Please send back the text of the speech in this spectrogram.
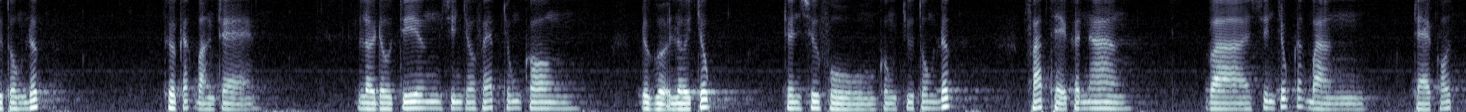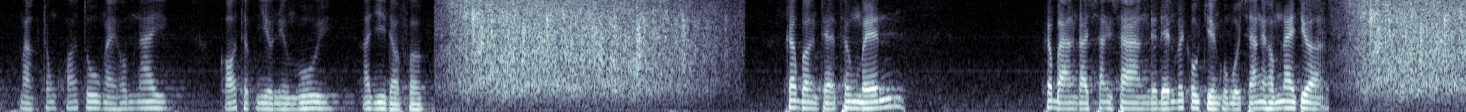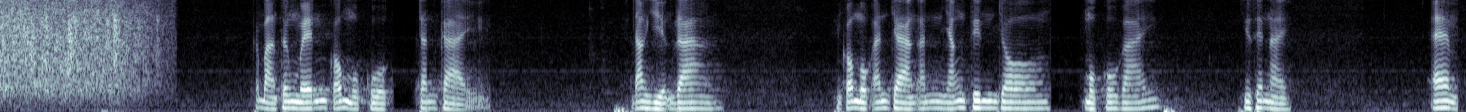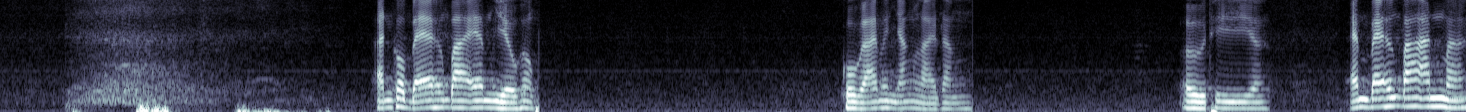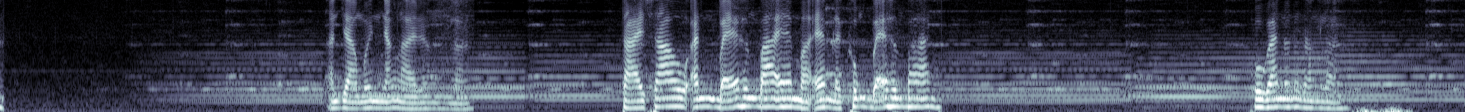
chư tôn đức. Thưa các bạn trẻ, lời đầu tiên xin cho phép chúng con được gửi lời chúc trên sư phụ cùng chư tôn đức, pháp thể khân an và xin chúc các bạn trẻ có mặt trong khóa tu ngày hôm nay có thật nhiều niềm vui. A Di Đà Phật. Các bạn trẻ thân mến, các bạn đã sẵn sàng để đến với câu chuyện của buổi sáng ngày hôm nay chưa? Các bạn thân mến, có một cuộc tranh cãi đang diễn ra. Có một anh chàng anh nhắn tin cho một cô gái như thế này. Em Anh có bé hơn ba em nhiều không? Cô gái mới nhắn lại rằng Ừ thì em bé hơn ba anh mà Anh chàng mới nhắn lại rằng là, Tại sao anh bé hơn ba em mà em lại không bé hơn ba anh Cô gái nói rằng là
